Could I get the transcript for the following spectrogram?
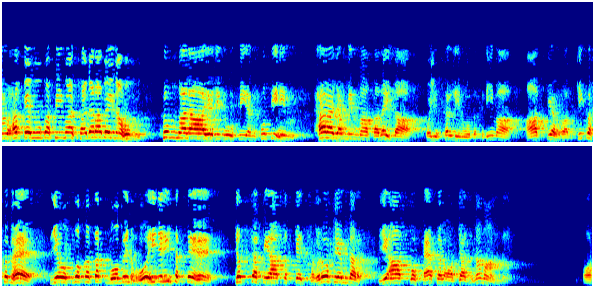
یحکموک فیما شجر بینہم ثم لا يجدوا في انفسهم ہر جب مما قدئی تھا کوئی سلیم و تسلیمہ آپ کے رب کی قسم ہے، یہ اس وقت تک مومن ہو ہی نہیں سکتے ہیں جب تک کہ آپ کے جھگڑوں کے اندر یہ آپ کو فیصل اور جج نہ مان لیں۔ اور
